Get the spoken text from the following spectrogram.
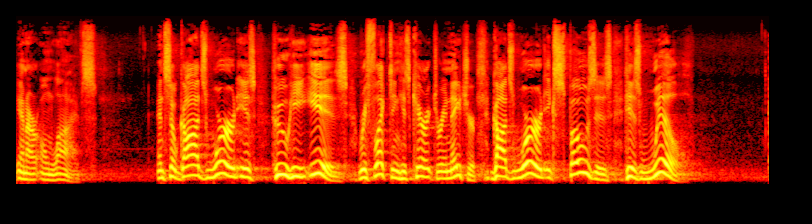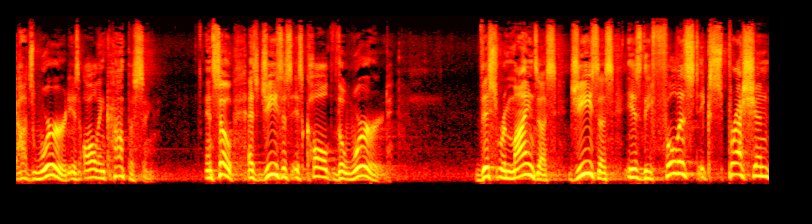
in our own lives. And so God's word is who he is, reflecting his character and nature. God's word exposes his will God's word is all encompassing. And so, as Jesus is called the Word, this reminds us Jesus is the fullest expression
